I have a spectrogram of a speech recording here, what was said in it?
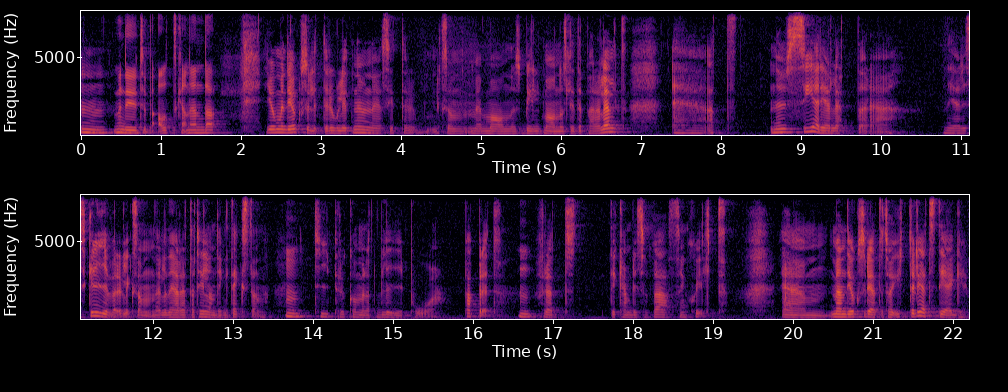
Mm. Men det är ju typ allt kan hända. Jo men det är också lite roligt nu när jag sitter liksom med manus, bildmanus lite parallellt. Eh, att nu ser jag lättare när jag skriver liksom, eller när jag rättar till någonting i texten. Mm. Typ hur det kommer att bli på pappret. Mm. För att det kan bli så väsensskilt. Ehm, men det är också det att det tar ytterligare ett steg.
